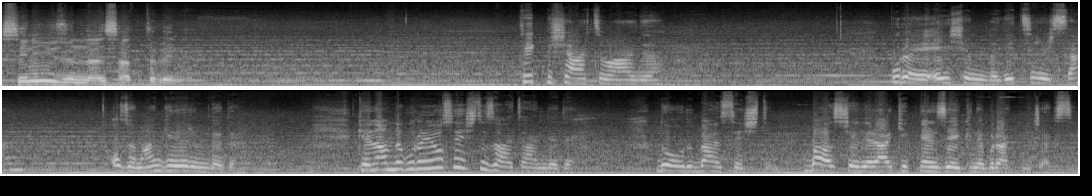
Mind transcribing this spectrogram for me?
Senin yüzünden sattı beni. Tek bir şartı vardı. Buraya Eyşan'ı da getirirsen o zaman girerim dedi. Kenan da burayı o seçti zaten dedi. Doğru ben seçtim. Bazı şeyleri erkeklerin zevkine bırakmayacaksın.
